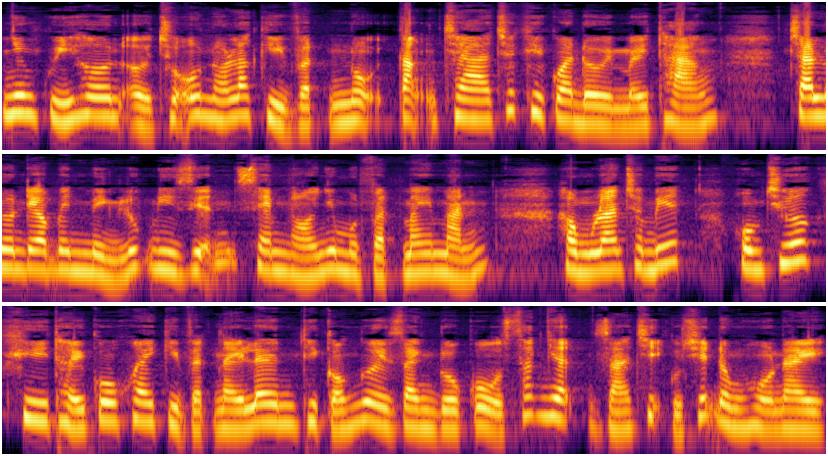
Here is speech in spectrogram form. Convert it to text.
nhưng quý hơn ở chỗ nó là kỷ vật nội tặng cha trước khi qua đời mấy tháng. Cha luôn đeo bên mình lúc đi diễn, xem nó như một vật may mắn. Hồng Loan cho biết, hôm trước khi thấy cô khoe kỷ vật này lên thì có người dành đồ cổ xác nhận giá trị của chiếc đồng hồ này.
